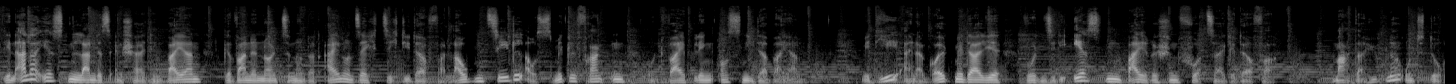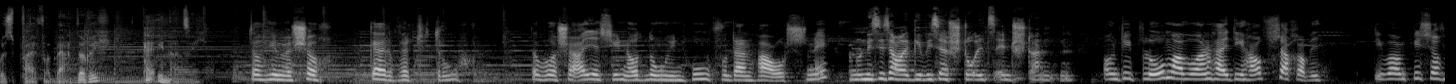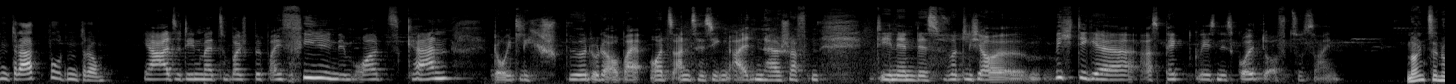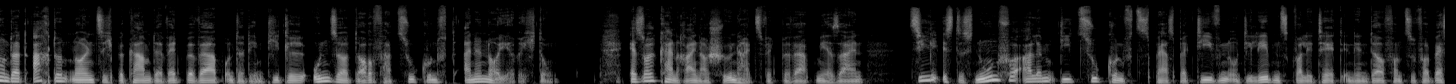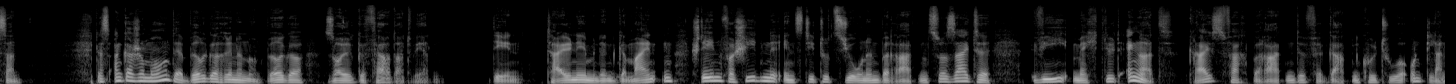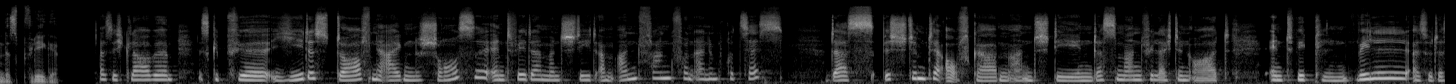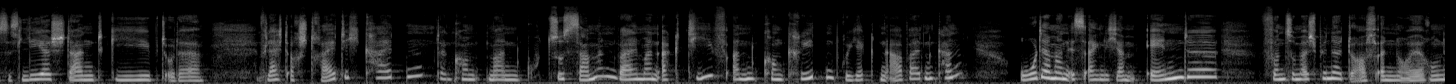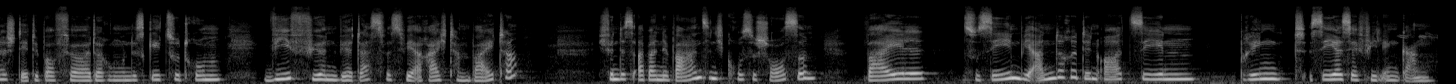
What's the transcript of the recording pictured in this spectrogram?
Den allerersten Landesentscheid in Bayern gewannen 1961 die Dörfer Laubenzedel aus Mittelfranken und Weibling aus Niederbayern. Mit je einer Goldmedaille wurden sie die ersten bayerischen Vorzeigedörfer. Martha Hübner und Doris Pfeiffer-Berterich erinnern sich. Da haben wir schon gearbeitet drauf. Da war schon alles in Ordnung in Hof und ein Haus. Ne? Und es ist auch ein gewisser Stolz entstanden. Und Diploma waren halt die Hauptsache. Die waren bis auf den Drahtboden dran. Ja, also den man zum Beispiel bei vielen im Ortskern deutlich spürt oder auch bei ortsansässigen alten Herrschaften, denen das wirklich ein wichtiger Aspekt gewesen ist, Golddorf zu sein. 1998 bekam der Wettbewerb unter dem Titel Unser Dorf hat Zukunft eine neue Richtung. Er soll kein reiner Schönheitswettbewerb mehr sein. Ziel ist es nun vor allem, die Zukunftsperspektiven und die Lebensqualität in den Dörfern zu verbessern. Das Engagement der Bürgerinnen und Bürger soll gefördert werden. Den teilnehmenden Gemeinden stehen verschiedene Institutionen beratend zur Seite, wie Mechthild Engert, Kreisfachberatende für Gartenkultur und Landespflege. Also ich glaube, es gibt für jedes Dorf eine eigene Chance. Entweder man steht am Anfang von einem Prozess, dass bestimmte Aufgaben anstehen, dass man vielleicht den Ort entwickeln will, also dass es Leerstand gibt oder vielleicht auch Streitigkeiten. Dann kommt man gut zusammen, weil man aktiv an konkreten Projekten arbeiten kann. Oder man ist eigentlich am Ende von zum Beispiel einer Dorferneuerung, einer Städtebauförderung. Und es geht so darum, wie führen wir das, was wir erreicht haben, weiter. Ich finde es aber eine wahnsinnig große Chance, weil zu sehen, wie andere den Ort sehen, bringt sehr, sehr viel in Gang.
